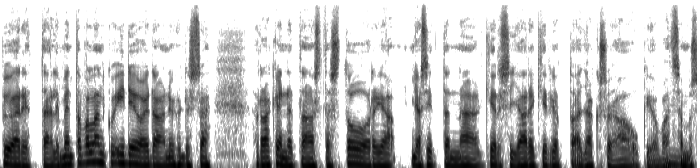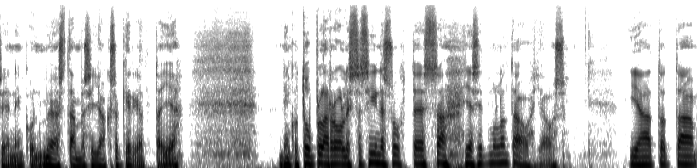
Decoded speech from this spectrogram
pyörittää. Eli me tavallaan niin kuin ideoidaan yhdessä, rakennetaan sitä storia ja sitten nämä Kirsi Jari kirjoittaa jaksoja auki, ovat mm. semmoisia niin kuin myös tämmöisiä jaksokirjoittajia niin kuin tuplaroolissa siinä suhteessa ja sitten mulla on tämä ohjaus. Ja tota,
